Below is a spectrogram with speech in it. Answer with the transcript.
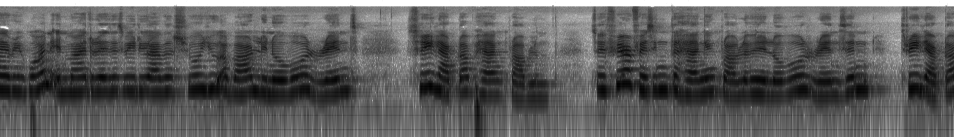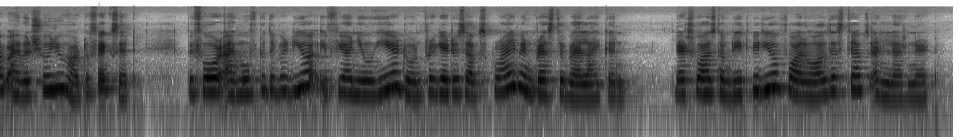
Hi everyone, in my today's video I will show you about Lenovo Ryzen 3 laptop hang problem. So if you are facing the hanging problem in Lenovo Ryzen 3 laptop, I will show you how to fix it. Before I move to the video, if you are new here, don't forget to subscribe and press the bell icon. Let's watch complete video, follow all the steps and learn it.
